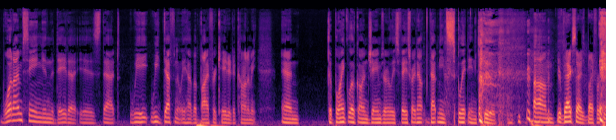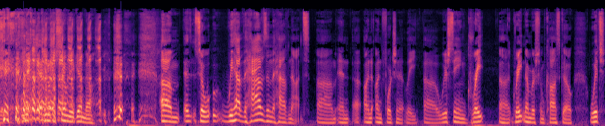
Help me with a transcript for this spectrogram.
what I'm seeing in the data is that we we definitely have a bifurcated economy, and the blank look on James Early's face right now that means split in two. um, Your backside is bifurcated. you don't have to show me again, though. um, so we have the haves and the have-nots, um, and uh, un- unfortunately, uh, we're seeing great uh, great numbers from Costco, which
